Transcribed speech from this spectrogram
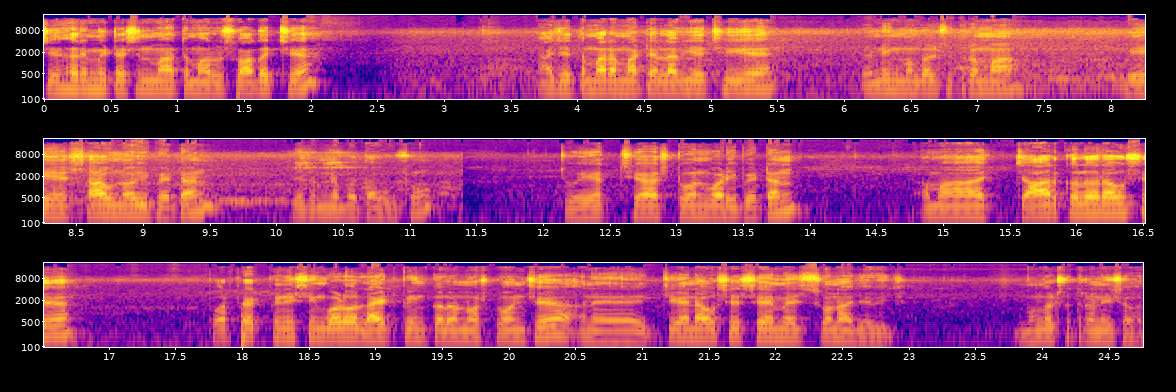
ચેહર ઇમિટેશનમાં તમારું સ્વાગત છે. આજે તમારા માટે લાવીએ છીએ રનિંગ મંગલસૂત્રમાં બે સાવ નવી પેટર્ન જે તમને બતાવું છું. જો એક છે આ સ્ટોનવાળી પેટર્ન આમાં ચાર કલર આવશે. પરફેક્ટ ફિનિશિંગવાળો લાઇટ પિંક કલરનો સ્ટોન છે અને ચેન આવશે સેમ એજ સોના જેવી જ મંગલસૂત્રની સર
